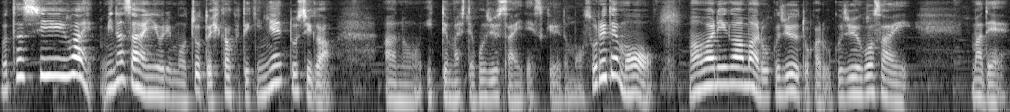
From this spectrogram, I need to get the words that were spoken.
私は皆さんよりもちょっと比較的ね年があの言ってまして50歳ですけれどもそれでも周りがまあ60とか65歳まで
